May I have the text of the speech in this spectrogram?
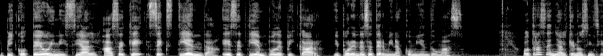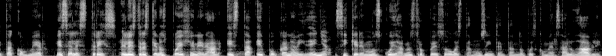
El picoteo inicial hace que se extienda ese tiempo de picar y por ende se termina comiendo más. Otra señal que nos incita a comer es el estrés. El estrés que nos puede generar esta época navideña si queremos cuidar nuestro peso o estamos intentando pues comer saludable.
